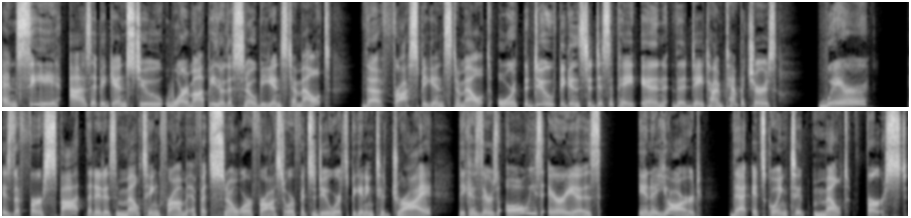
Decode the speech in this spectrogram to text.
and see as it begins to warm up, either the snow begins to melt, the frost begins to melt, or the dew begins to dissipate in the daytime temperatures, where is the first spot that it is melting from, if it's snow or frost, or if it's dew where it's beginning to dry, because there's always areas in a yard that it's going to melt first.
